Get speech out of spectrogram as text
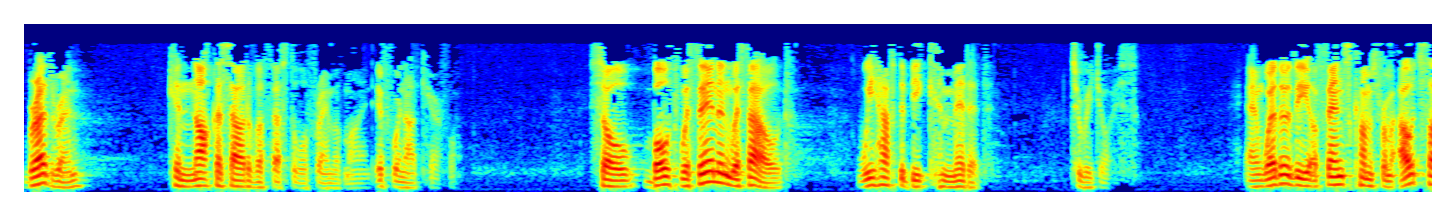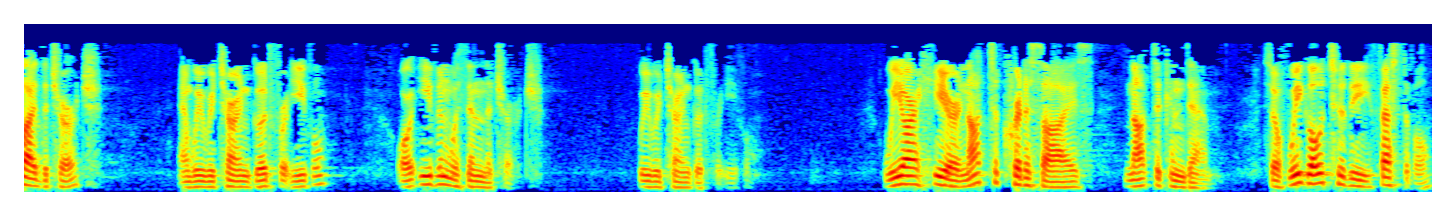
brethren can knock us out of a festival frame of mind if we're not careful. So, both within and without, we have to be committed to rejoice. And whether the offense comes from outside the church and we return good for evil, or even within the church, we return good for evil. We are here not to criticize, not to condemn. So if we go to the festival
